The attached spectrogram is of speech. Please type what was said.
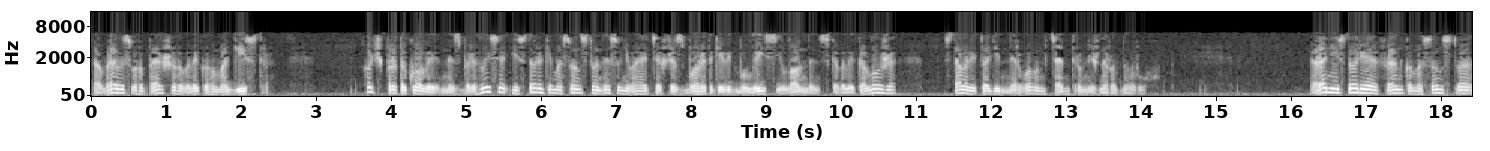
та обрали свого першого великого магістра. Хоч протоколи не збереглися, історики масонства не сумніваються, що збори таки відбулись, і лондонська велика ложа стала відтоді нервовим центром міжнародного руху. Рання історія франкомасонства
